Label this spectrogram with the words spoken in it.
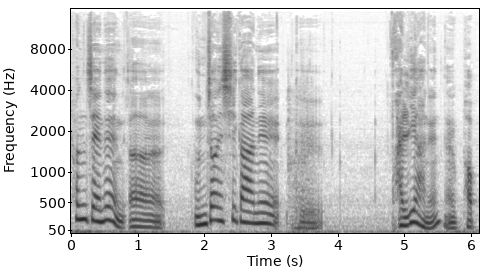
현재는 어 운전 시간을 그 관리하는 어, 법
